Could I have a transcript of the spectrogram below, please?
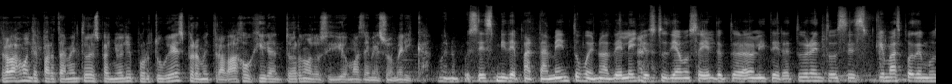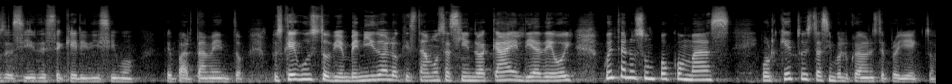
Trabajo en departamento de español y portugués, pero mi trabajo gira en torno a los idiomas de Mesoamérica. Bueno, pues es mi departamento. Bueno, Adela y yo estudiamos ahí el doctorado en literatura, entonces, ¿qué más podemos decir de ese queridísimo departamento? Pues qué gusto, bienvenido a lo que estamos haciendo acá el día de hoy. Cuéntanos un poco más, ¿por qué tú estás involucrado en este proyecto?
